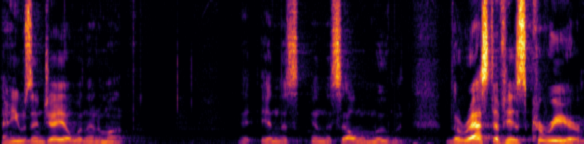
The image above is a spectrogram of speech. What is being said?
And he was in jail within a month in the, in the Selma movement. The rest of his career,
